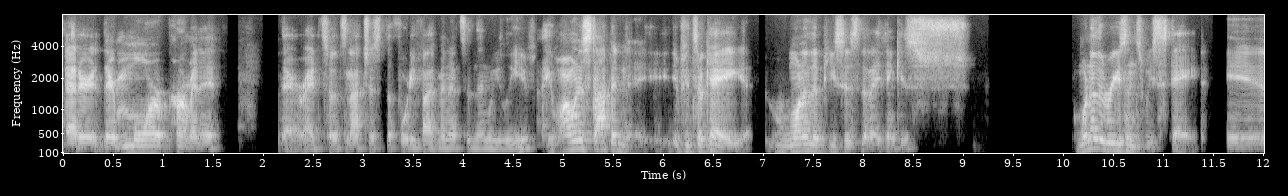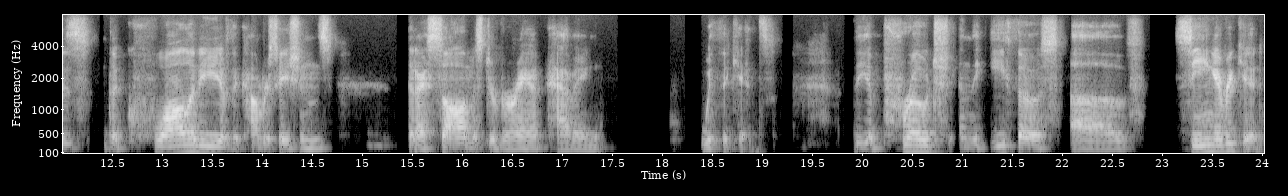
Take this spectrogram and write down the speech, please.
better. They're more permanent there, right? So it's not just the 45 minutes and then we leave. I, I want to stop and if it's okay, one of the pieces that I think is one of the reasons we stayed is the quality of the conversations that I saw Mr. Varant having with the kids. The approach and the ethos of seeing every kid,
